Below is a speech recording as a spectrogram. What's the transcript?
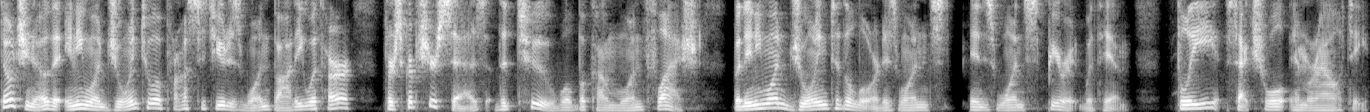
Don't you know that anyone joined to a prostitute is one body with her? For scripture says the two will become one flesh. But anyone joined to the Lord is one, is one spirit with him. Flee sexual immorality.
